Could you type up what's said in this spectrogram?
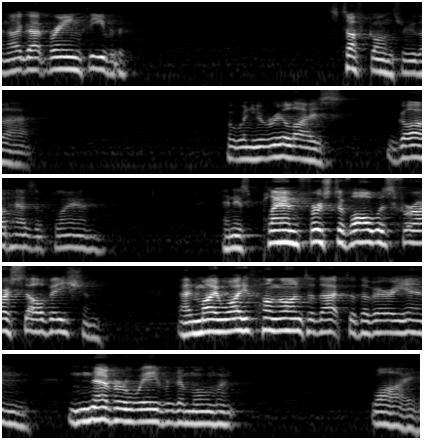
and I got brain fever. It's tough going through that. But when you realize God has a plan, and his plan, first of all, was for our salvation. And my wife hung on to that to the very end, never wavered a moment. Why?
